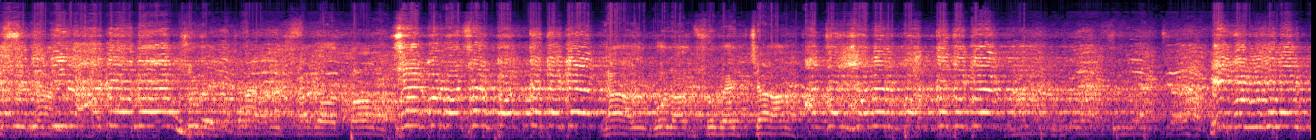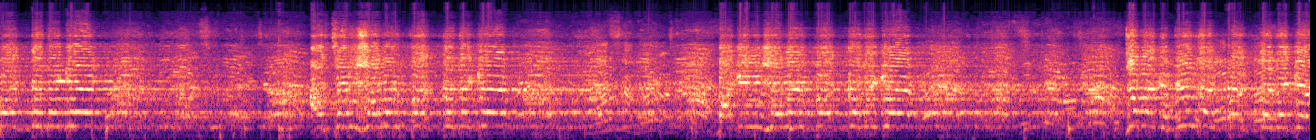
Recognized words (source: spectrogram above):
ইসলাম শুভেচ্ছা থেকে লাল গোলাপ শুভেচ্ছা আচার্য সাহেবের পক্ষ থেকে ইঞ্জিনিয়ারের পক্ষ থেকে আচার্য সাহেবের পক্ষ থেকে বাকিল সাহেবের পক্ষ থেকে যুবক বৃন্দের পক্ষ থেকে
